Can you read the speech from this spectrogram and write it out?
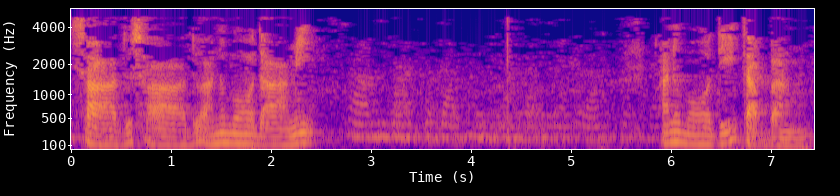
සාදු සාදු අනුමෝදාමි. අනුමෝදි තබ්බං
